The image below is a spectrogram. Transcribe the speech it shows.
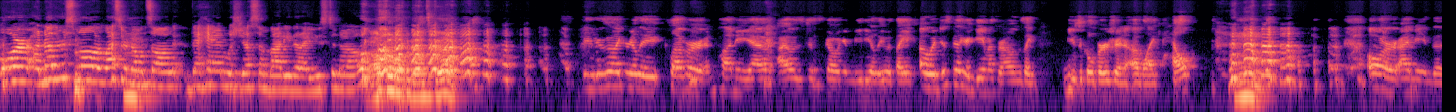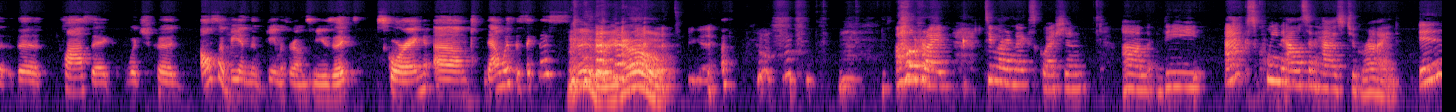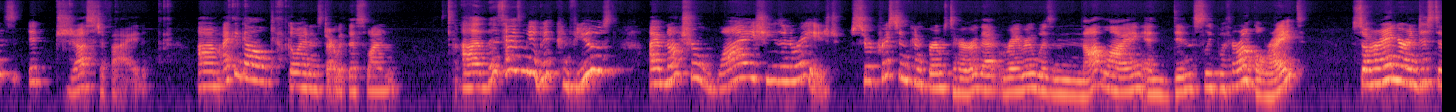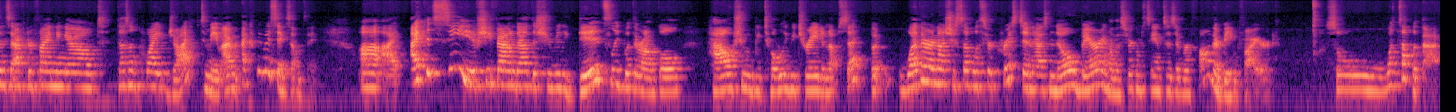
or another smaller, lesser known song, The Hand Was Just Somebody That I Used to Know. Oh, that's good. These are like really clever and punny. Yeah, I was just going immediately with like, oh, it'd just be like a Game of Thrones like musical version of like Help, Mm. or I mean the the classic, which could also be in the Game of Thrones music scoring. Um, Down with the Sickness. Hey, there you go. All right, to our next question. Um, the axe Queen Alicent has to grind, is it justified? Um, I think I'll go ahead and start with this one. Uh, this has me a bit confused. I am not sure why she is enraged. Sir Criston confirms to her that Ray Ray was not lying and didn't sleep with her uncle, right? So her anger and distance after finding out doesn't quite jive to me. I'm, I could be missing something. Uh, I, I could see if she found out that she really did sleep with her uncle, how she would be totally betrayed and upset. But whether or not she slept with Sir Criston has no bearing on the circumstances of her father being fired. So what's up with that?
